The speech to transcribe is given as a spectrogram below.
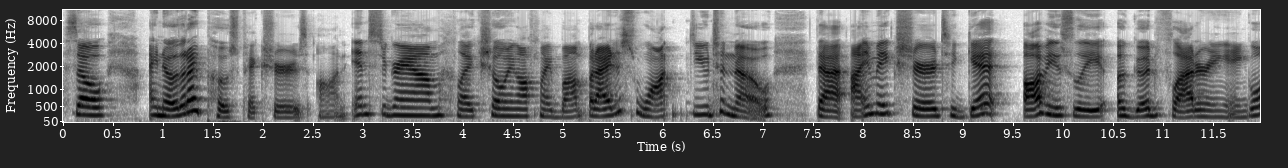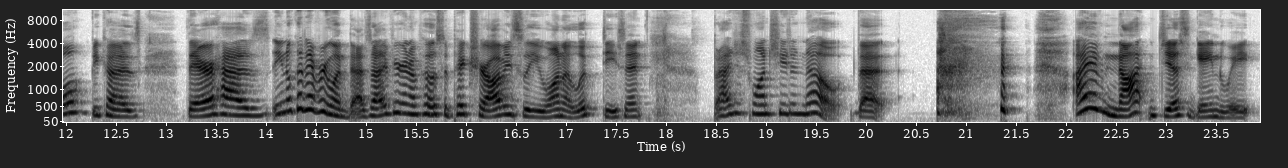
So, I know that I post pictures on Instagram, like showing off my bump, but I just want you to know that I make sure to get obviously a good flattering angle because there has, you know, because everyone does that. If you're going to post a picture, obviously you want to look decent, but I just want you to know that I have not just gained weight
